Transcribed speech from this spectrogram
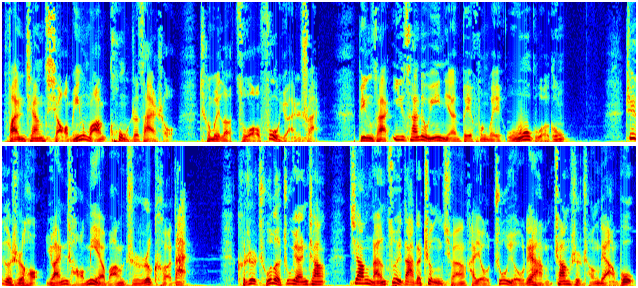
反将小明王控制在手，成为了左副元帅，并在一三六一年被封为吴国公。这个时候，元朝灭亡指日可待。可是，除了朱元璋，江南最大的政权还有朱友谅、张士诚两部。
